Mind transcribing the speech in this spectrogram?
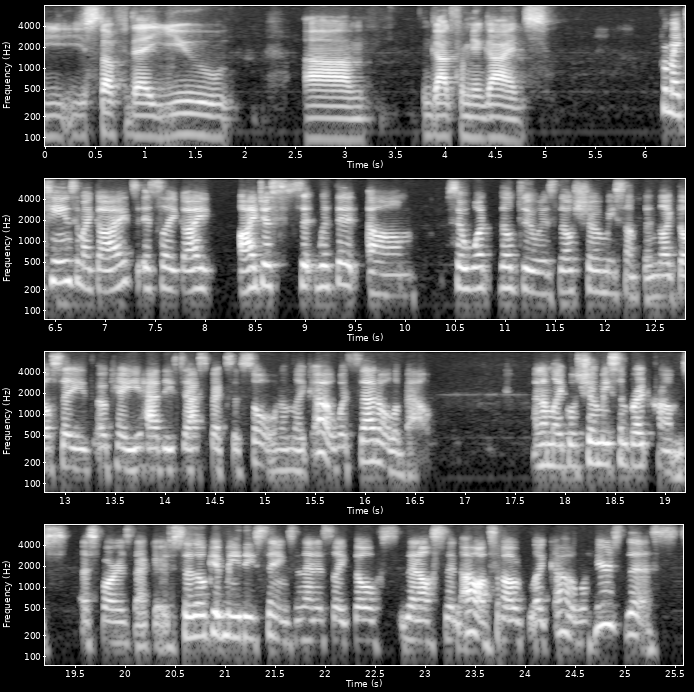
you, stuff that you um, got from your guides? For my teams and my guides it's like i i just sit with it um, so what they'll do is they'll show me something like they'll say okay you have these aspects of soul. And i'm like oh what's that all about? And i'm like well show me some breadcrumbs as far as that goes. So they'll give me these things and then it's like they'll then i'll send oh so I'll like oh well here's this.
